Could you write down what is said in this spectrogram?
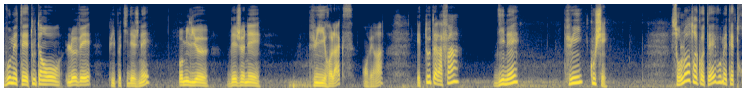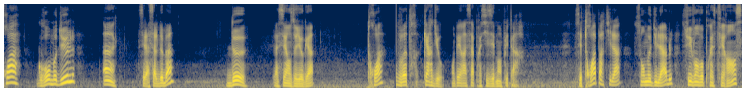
vous mettez tout en haut lever, puis petit déjeuner, au milieu déjeuner, puis relax, on verra, et tout à la fin, dîner, puis coucher. Sur l'autre côté, vous mettez trois gros modules, un c'est la salle de bain. 2. La séance de yoga. 3. Votre cardio. On verra ça précisément plus tard. Ces trois parties-là sont modulables suivant vos préférences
